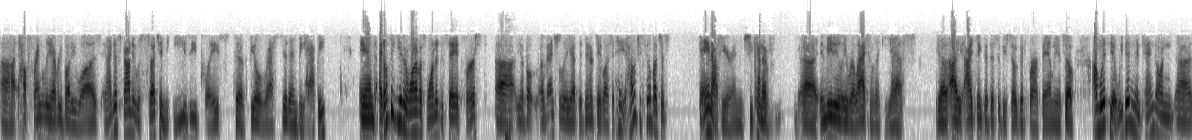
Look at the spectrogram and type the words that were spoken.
uh, how friendly everybody was. And I just found it was such an easy place to feel rested and be happy. And I don't think either one of us wanted to say it first, uh, you know, but eventually at the dinner table, I said, Hey, how would you feel about just staying out here? And she kind of, uh, immediately relaxed and was like, yes, you know, I, I think that this would be so good for our family. And so I'm with you. We didn't intend on, uh,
